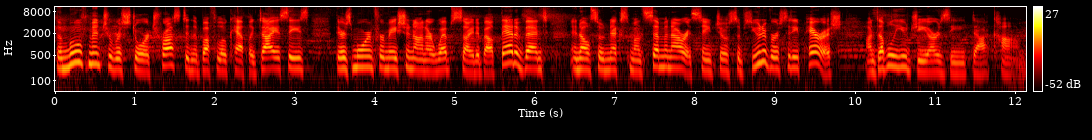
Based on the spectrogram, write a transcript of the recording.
the Movement to Restore Trust in the Buffalo Catholic Diocese. There's more information on our website about that event and also next month's seminar at St. Joseph's University Parish on WGRZ.com.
